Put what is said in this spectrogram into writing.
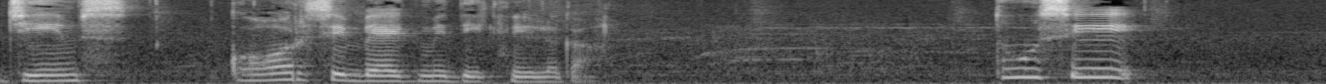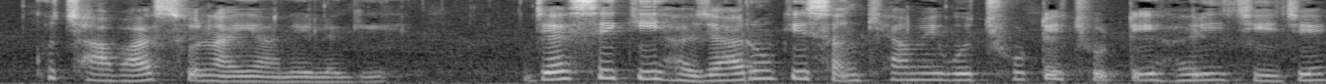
जेम्स गौर से बैग में देखने लगा। तो उसे कुछ आवाज़ सुनाई आने लगी, जैसे कि हज़ारों की संख्या में वो छोटे छोटे हरी चीज़ें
